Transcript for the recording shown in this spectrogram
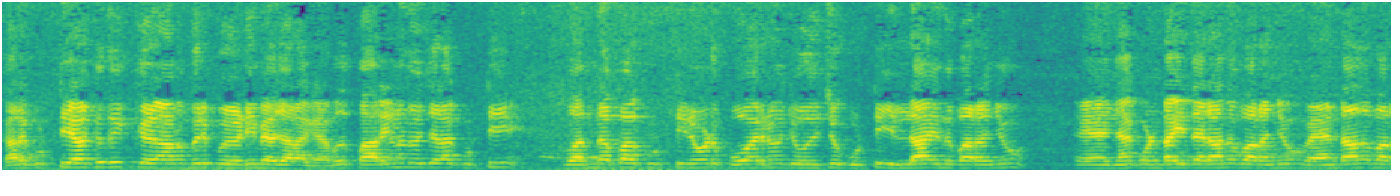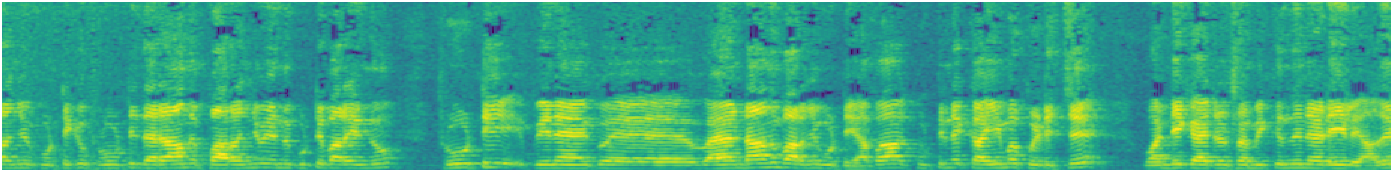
കാരണം കുട്ടികൾക്ക് ഇത് കാണുമ്പോൾ ഒരു പേടിയും ബേജാറാക്കുക അപ്പോൾ പറയണമെന്ന് വെച്ചാൽ ആ കുട്ടി വന്നപ്പോൾ ആ കുട്ടീനോട് പോരണോ ചോദിച്ചു കുട്ടി ഇല്ല എന്ന് പറഞ്ഞു. ഞാൻ കൊണ്ടായി തരാമെന്ന് പറഞ്ഞു വേണ്ടാന്ന് പറഞ്ഞു കുട്ടിക്ക് ഫ്രൂട്ടി തരാമെന്ന് പറഞ്ഞു എന്ന് കുട്ടി പറയുന്നു. ഫ്രൂട്ടി പിന്നെ വേണ്ടാന്ന് പറഞ്ഞു കുട്ടി. അപ്പോൾ ആ കുട്ടിന്റെ കൈമ പിടിച്ച് വണ്ടി കയറ്റാൻ ശ്രമിക്കുന്നതിനിടയിൽ അത്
